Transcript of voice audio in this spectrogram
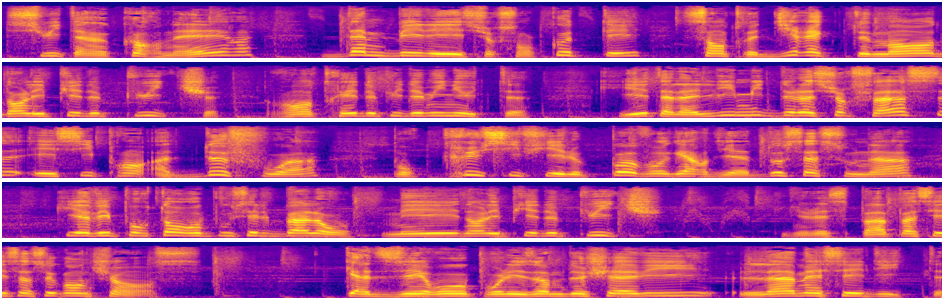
suite à un corner, Dembélé sur son côté centre directement dans les pieds de Puig, rentré depuis deux minutes, qui est à la limite de la surface et s'y prend à deux fois pour crucifier le pauvre gardien d'Osasuna qui avait pourtant repoussé le ballon, mais dans les pieds de Puig, qui ne laisse pas passer sa seconde chance. 4-0 pour les hommes de Xavi, la messe est dite.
